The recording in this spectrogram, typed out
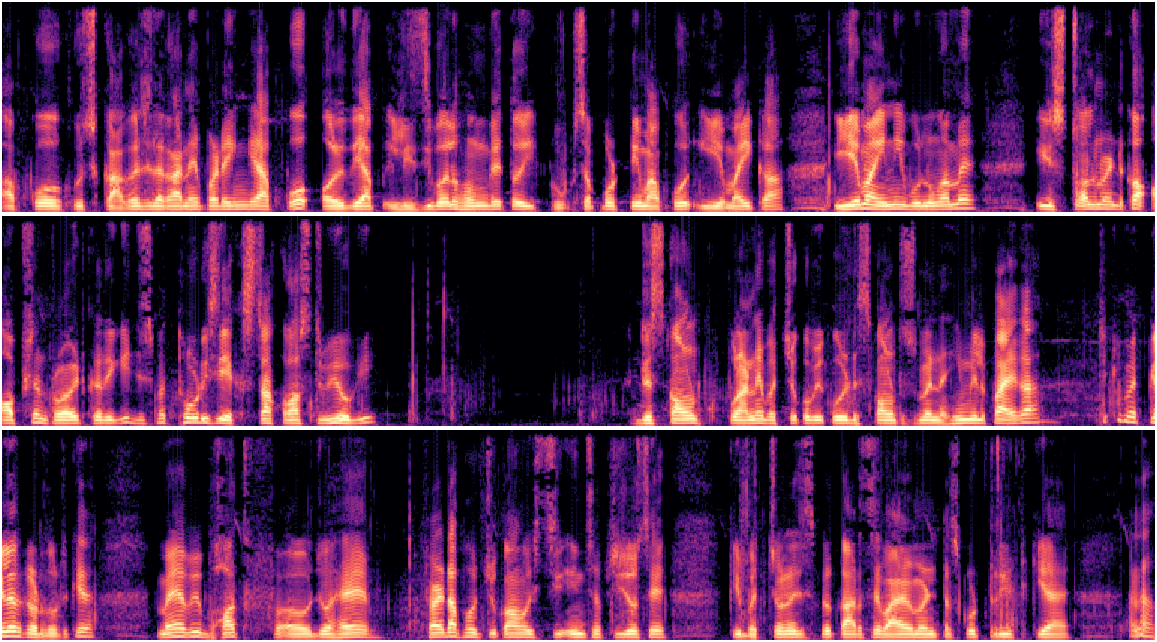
आपको कुछ कागज़ लगाने पड़ेंगे आपको और यदि आप एलिजिबल होंगे तो सपोर्ट टीम आपको ईएमआई e का ईएमआई e नहीं बोलूँगा मैं इंस्टॉलमेंट का ऑप्शन प्रोवाइड करेगी जिसमें थोड़ी सी एक्स्ट्रा कॉस्ट भी होगी। डिस्काउंट पुराने बच्चों को भी कोई डिस्काउंट उसमें नहीं मिल पाएगा। ठीक है, मैं क्लियर कर दूँ, ठीक है? मैं अभी बहुत, जो है फेड अप हो चुका हूँ इस इन सब चीज़ों से कि बच्चों ने जिस प्रकार से बायोमेंटर्स को ट्रीट किया है है ना?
